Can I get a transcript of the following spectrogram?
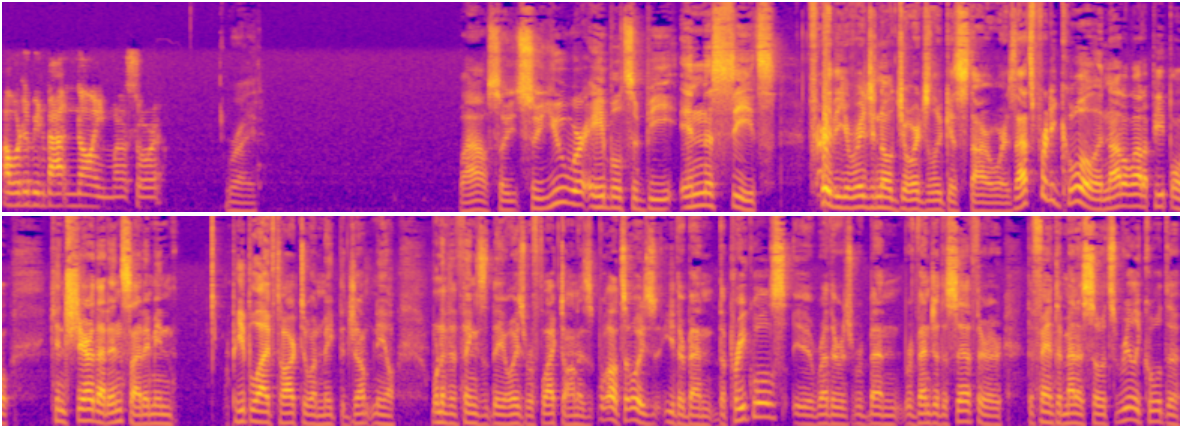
I would have been about nine when I saw it. Right. Wow. So so you were able to be in the seats for the original George Lucas Star Wars. That's pretty cool, and not a lot of people can share that insight. I mean, people I've talked to on Make the Jump, Neil, one of the things that they always reflect on is well, it's always either been the prequels, uh, whether it's been Revenge of the Sith or The Phantom Menace. So it's really cool to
